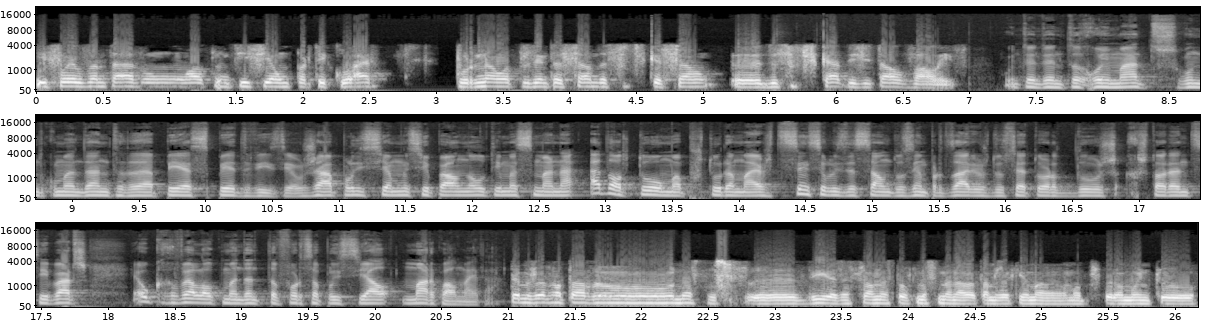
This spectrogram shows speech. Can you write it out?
e foi levantado um auto-notícia a um particular por não apresentação da certificação uh, de certificado digital válido. O intendente Rui Matos, segundo comandante da PSP de Viseu. Já a Polícia Municipal, na última semana, adotou uma postura mais de sensibilização dos empresários do setor dos restaurantes e bares. É o que revela o comandante da Força Policial, Marco Almeida. Temos adotado nestes uh, dias, especialmente nesta última semana, adotamos aqui uma, uma postura muito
